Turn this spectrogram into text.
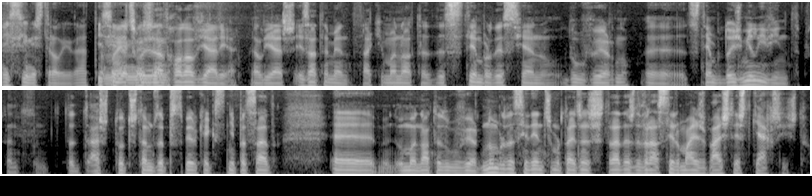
E sinistralidade também. E sinistralidade rodoviária. Aliás, exatamente, está aqui uma nota de setembro desse ano do Governo, de setembro de 2020. Portanto, acho que todos estamos a perceber o que é que se tinha passado uh, uma nota do governo. O número de acidentes mortais nas estradas deverá ser mais baixo desde que há registro.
